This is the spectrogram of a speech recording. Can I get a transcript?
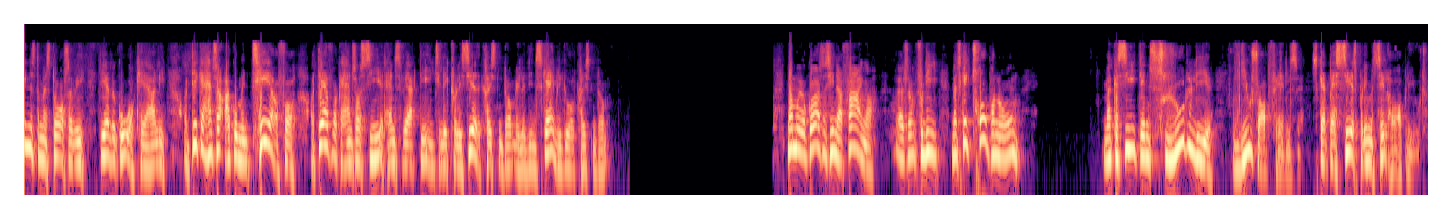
eneste, man står sig ved, det er at være god og kærlig. Og det kan han så argumentere for, og derfor kan han så sige, at hans værk det er intellektualiseret kristendom eller videnskabeligt gjort kristendom. Man må jo gøre sig sine erfaringer, altså, fordi man skal ikke tro på nogen. Man kan sige, at den sluttelige livsopfattelse skal baseres på det, man selv har oplevet.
